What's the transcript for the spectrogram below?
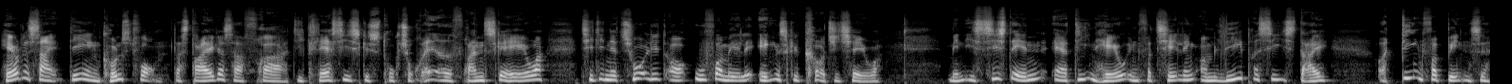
Havedesign det er en kunstform, der strækker sig fra de klassiske strukturerede franske haver til de naturligt og uformelle engelske cottage-haver. Men i sidste ende er din have en fortælling om lige præcis dig og din forbindelse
